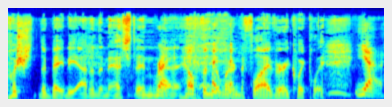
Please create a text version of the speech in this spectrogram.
push the baby out of the nest and uh, help them to learn to fly very quickly. Yeah,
